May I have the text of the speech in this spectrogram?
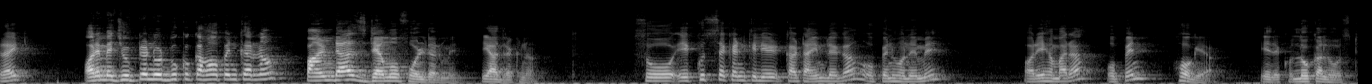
राइट और मैं जुपिटर नोटबुक को कहाँ ओपन कर रहा हूँ? पांडाज डेमो फोल्डर में याद रखना। सो so, एक कुछ सेकंड के लिए का टाइम लेगा ओपन होने में और ये हमारा ओपन हो गया। ये देखो लोकल होस्ट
